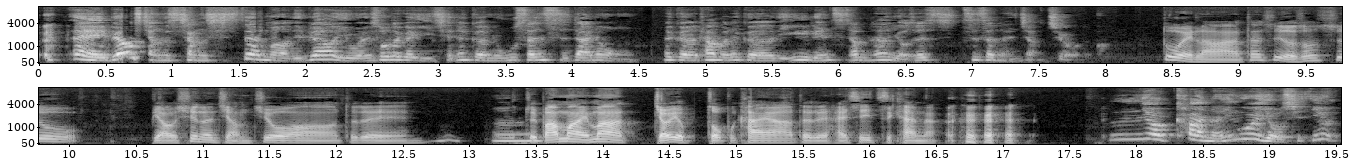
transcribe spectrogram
哎，不要想想什么，你不要以为说那个以前那个奴生时代那种那个他们那个礼义廉耻，他们那有些是真的很讲究的。对啦，但是有时候就表现的讲究啊，对不对？嗯，嘴巴骂一骂，脚也走不开啊，对不对？还是一直看呢、嗯，要看的，因为有些，因为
